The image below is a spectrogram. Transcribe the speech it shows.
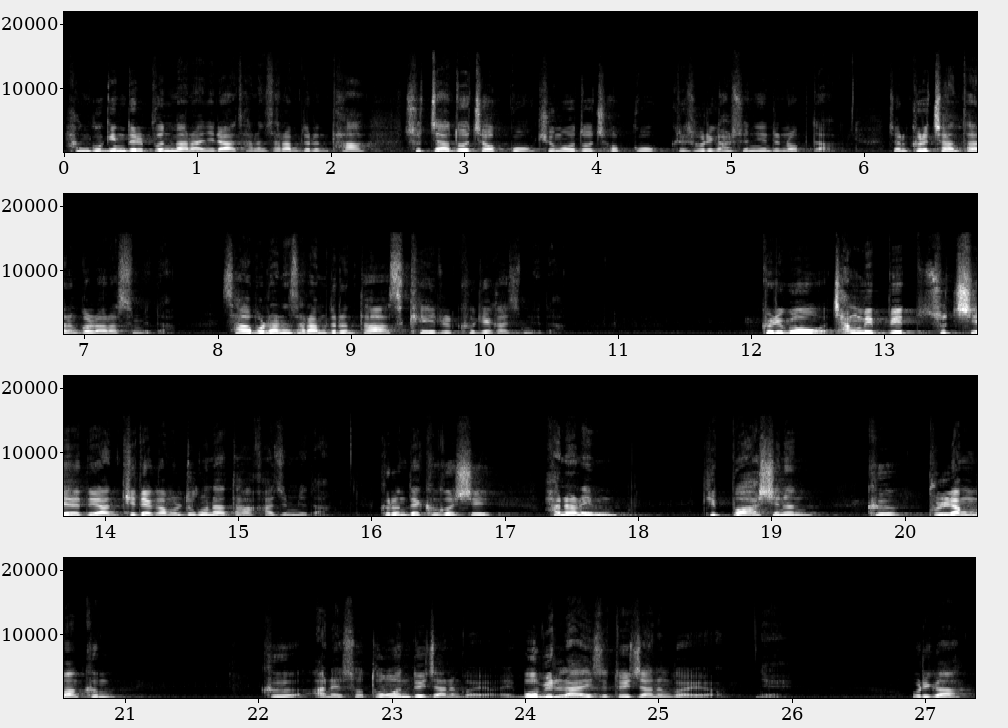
한국인들 뿐만 아니라 다른 사람들은 다 숫자도 적고 규모도 적고 그래서 우리가 할 수 있는 일은 없다. 저는 그렇지 않다는 걸 알았습니다. 사업을 하는 사람들은 다 스케일을 크게 가집니다. 그리고 장밋빛 수치에 대한 기대감을 누구나 다 가집니다. 그런데 그것이 하나님 기뻐하시는 그 분량만큼 그 안에서 동원되지 않은 거예요. mobilize 되지 않은 거예요. 예. 우리가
